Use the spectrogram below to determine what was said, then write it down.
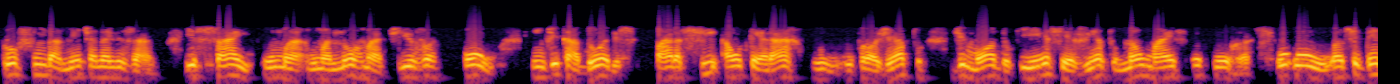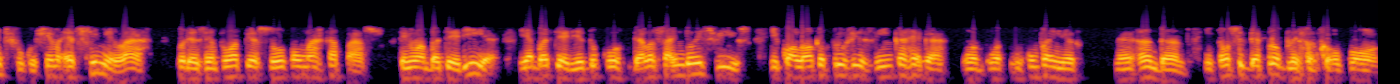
profundamente analisado e sai uma, uma normativa ou indicadores para se alterar o, o, projeto de modo que esse evento não mais ocorra. O, o acidente de Fukushima é similar por exemplo, uma pessoa com um marca-passo. Tem uma bateria e a bateria do corpo dela sai em dois fios e coloca para o vizinho carregar, um, um companheiro, né, andando. Então, se der problema com, com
